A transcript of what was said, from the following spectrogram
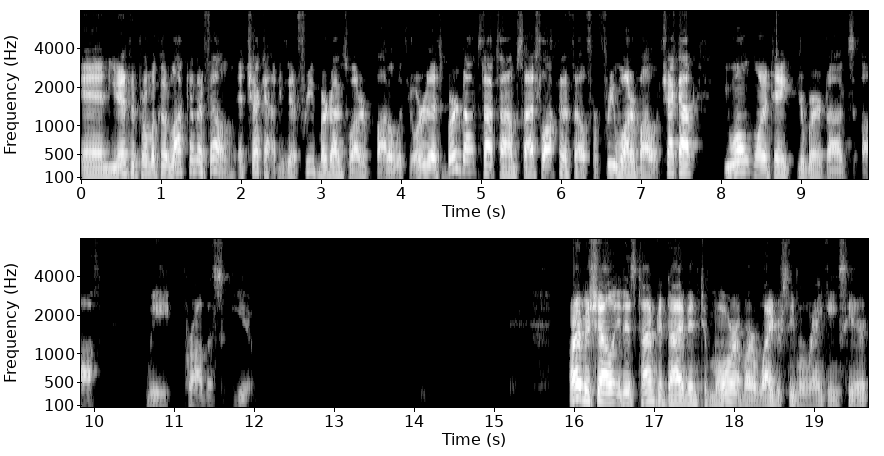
and you enter the promo code LOCKEDONNFL at checkout. You get a free Bird Dogs water bottle with your order. That's birddogs.com slash LOCKEDONNFL for free water bottle checkout. You won't want to take your bird dogs off. We promise you. All right, Michelle, it is time to dive into more of our wide receiver rankings here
